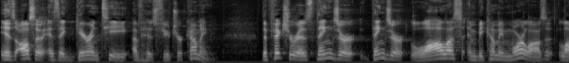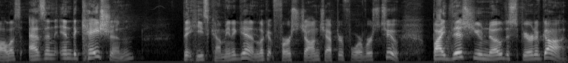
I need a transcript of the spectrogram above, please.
is also as a guarantee of his future coming. The picture is things are, things are lawless and becoming more lawless, lawless as an indication that he's coming again. Look at 1 John chapter 4 verse 2. By this you know the spirit of God.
